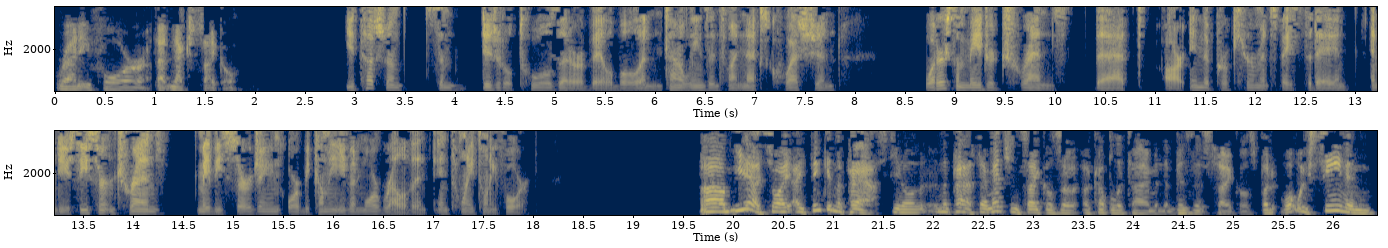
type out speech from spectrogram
ready for that next cycle. You touched on some digital tools that are available and kind of leans into my next question. What are some major trends that are in the procurement space today? And, do you see certain trends maybe surging or becoming even more relevant in 2024? Um, yeah, so I, think in the past, you know, in the past, I mentioned cycles a, a couple of times in the business cycles, but what we've seen in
